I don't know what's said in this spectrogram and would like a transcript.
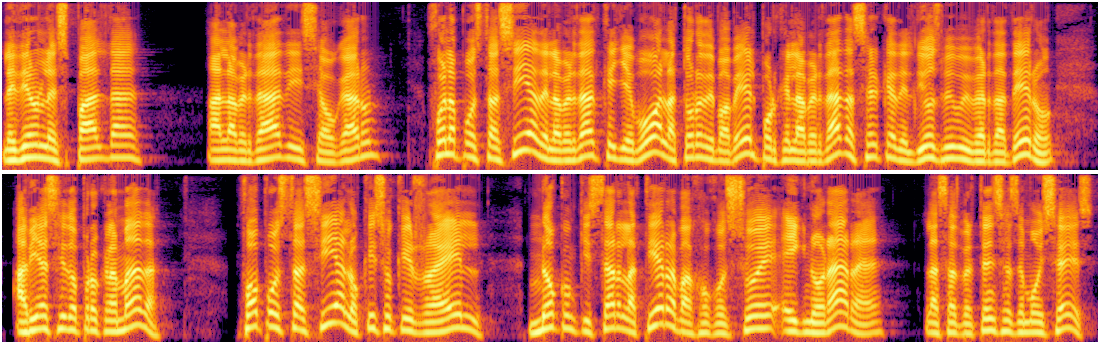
¿Le dieron la espalda a la verdad y se ahogaron? Fue la apostasía de la verdad que llevó a la Torre de Babel, porque la verdad acerca del Dios vivo y verdadero había sido proclamada. Fue apostasía lo que hizo que Israel no conquistara la tierra bajo Josué e ignorara las advertencias de Moisés.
